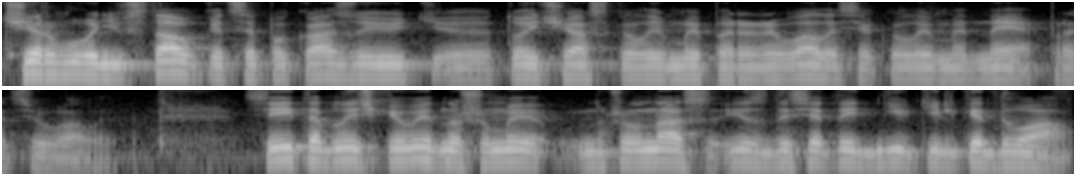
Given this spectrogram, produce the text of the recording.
Червоні вставки це показують е, той час, коли ми переривалися, коли ми не працювали. З цієї таблички видно, що, ми, що у нас із 10 днів тільки два.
